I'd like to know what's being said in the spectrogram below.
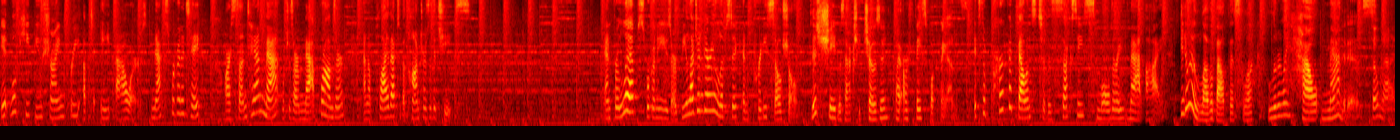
It will keep you shine free up to eight hours. Next, we're gonna take our Suntan Matte, which is our matte bronzer, and apply that to the contours of the cheeks. And for lips, we're gonna use our Be Legendary lipstick and Pretty Social. This shade was actually chosen by our Facebook fans. It's the perfect balance to the sexy, smoldery matte eye. You know what I love about this look? Literally how matte it is. So matte.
